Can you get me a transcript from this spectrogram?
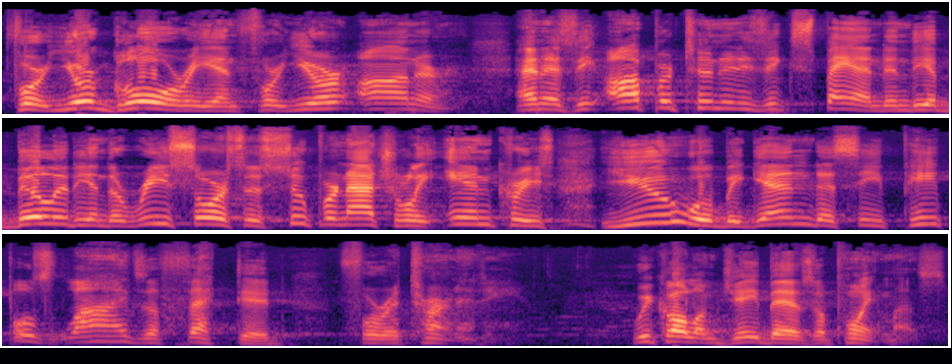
for your glory and for your honor. And as the opportunities expand and the ability and the resources supernaturally increase, you will begin to see people's lives affected for eternity. We call them Jabez appointments.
